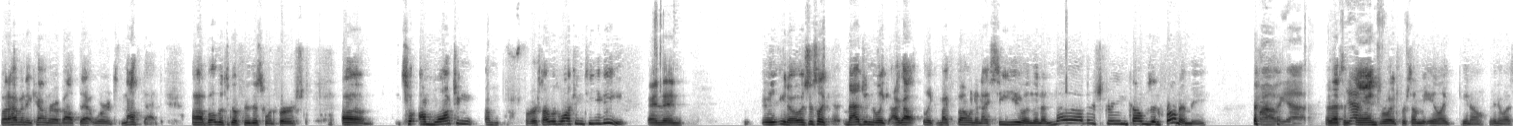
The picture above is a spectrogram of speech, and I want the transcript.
but I have an encounter about that where it's not that. Uh, but let's go through this one first. Um, so I'm watching. Um, first, I was watching TV, and then you know, it's just like imagine like I got like my phone and I see you, and then another screen comes in front of me. Wow, yeah. and that's an yeah. Android for some, you know, like you know. Anyways,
